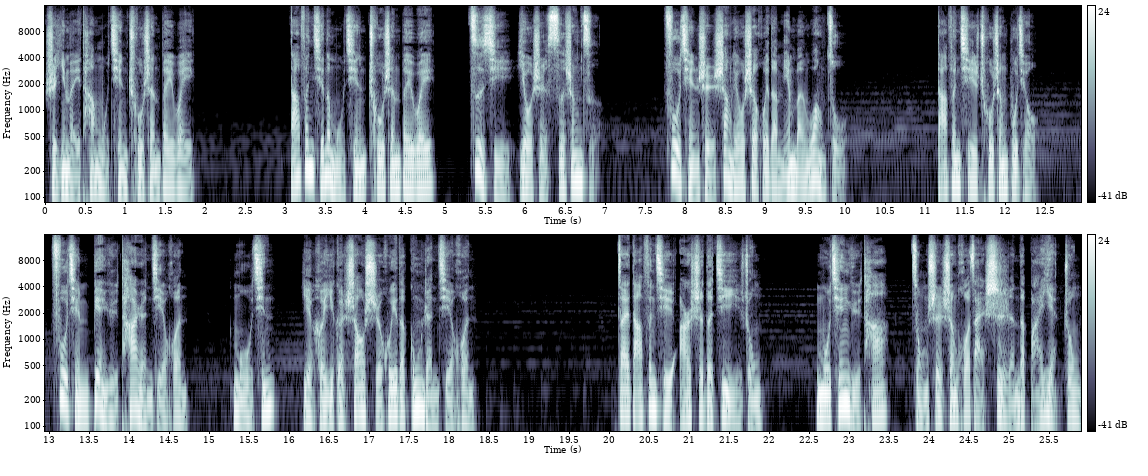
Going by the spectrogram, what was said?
是因为他母亲出身卑微。达芬奇的母亲出身卑微，自己又是私生子，父亲是上流社会的名门望族。达芬奇出生不久，父亲便与他人结婚，母亲也和一个烧石灰的工人结婚。在达芬奇儿时的记忆中，母亲与他总是生活在世人的白眼中，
